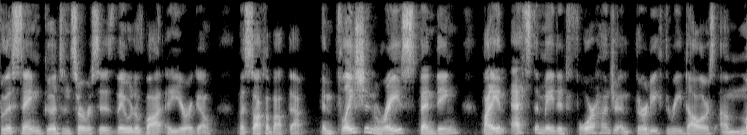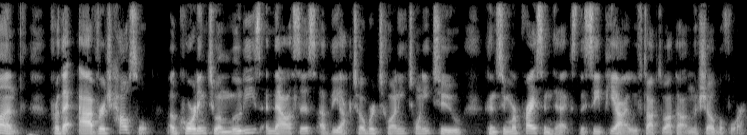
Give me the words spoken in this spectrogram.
for the same goods and services they would have bought a year ago. Let's talk about that. Inflation raised spending by an estimated $433 a month for the average household, according to a Moody's analysis of the October 2022 Consumer Price Index, the CPI. We've talked about that on the show before.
